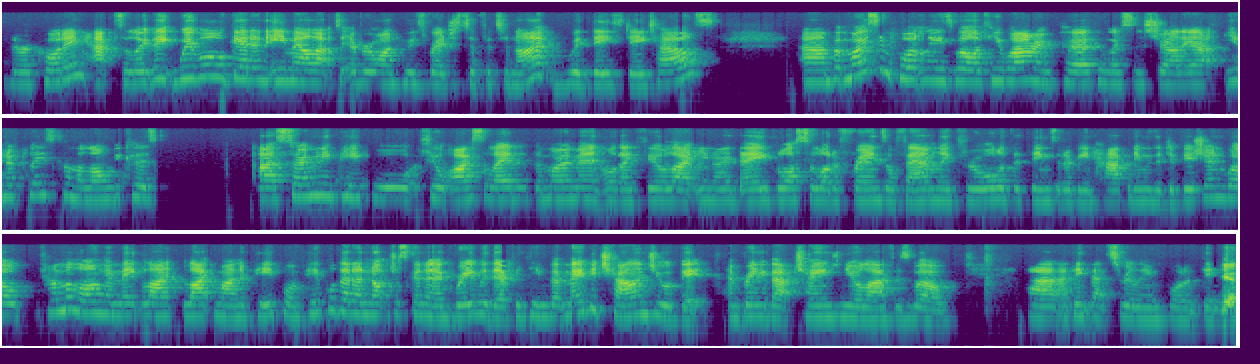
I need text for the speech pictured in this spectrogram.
to the recording. Absolutely. We will get an email out to everyone who's registered for tonight with these details. Um, but most importantly as well, if you are in Perth in Western Australia, you know, please come along because uh, so many people feel isolated at the moment or they feel like, you know, they've lost a lot of friends or family through all of the things that have been happening with the division. Well, come along and meet like, like-minded people and people that are not just going to agree with everything, but maybe challenge you a bit and bring about change in your life as well. Uh, I think that's really important thing. Yeah.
